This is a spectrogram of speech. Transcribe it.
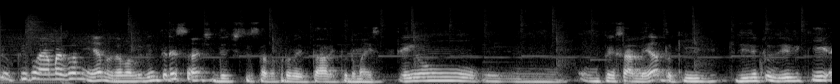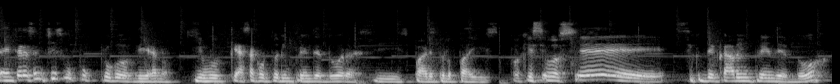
o que não é mais ou menos, é uma vida interessante de se sabe aproveitar e tudo mais. Tem um, um, um pensamento que diz, inclusive, que é interessantíssimo para o governo que, essa cultura empreendedora se espalhe pelo país. Porque se você se declara um empreendedor,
